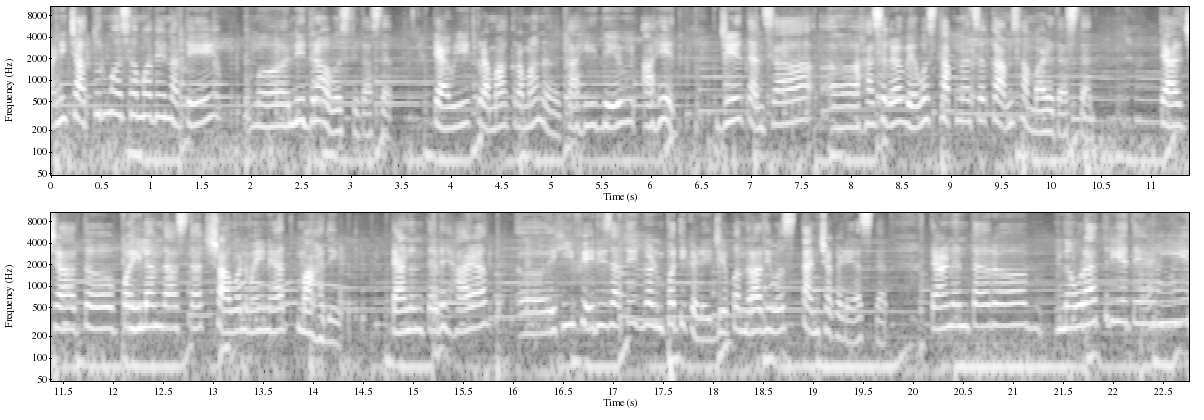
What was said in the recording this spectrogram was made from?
आणि चातुर्मासामध्ये ना ते निद्रा अवस्थेत असतात. त्यावेळी क्रमाक्रमानं काही देव आहेत जे त्यांचा हा सगळं व्यवस्थापनाचं काम सांभाळत असतात. त्याच्यात पहिल्यांदा असतात श्रावण महिन्यात महादेव. त्यानंतर ह्या ही फेरी जाते गणपतीकडे जे पंधरा दिवस त्यांच्याकडे असतात. त्यानंतर नवरात्री येते आणि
